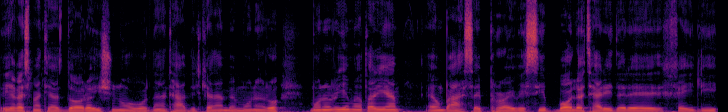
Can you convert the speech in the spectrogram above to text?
قسمتی از داراییشون رو آوردن تبدیل کردن به مونرو. مونرو یه مقداری هم اون بحث های privacy بالاتری داره خیلی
